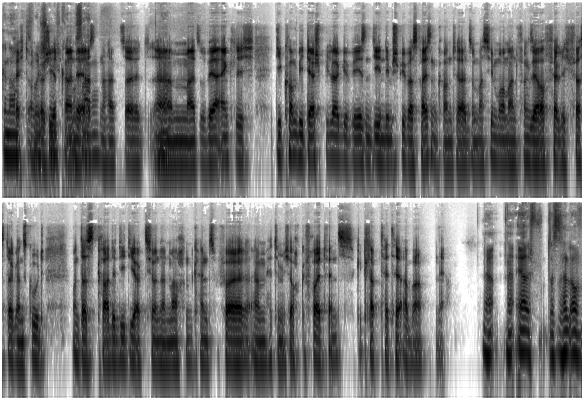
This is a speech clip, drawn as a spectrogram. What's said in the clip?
genau, recht engagiert war in der sagen. ersten Halbzeit. Ja. Ähm, also wäre eigentlich die Kombi der Spieler gewesen, die in dem Spiel was reißen konnte. Also Massimo am Anfang sehr auffällig, Förster ganz gut. Und dass gerade die die Aktion dann machen, kein Zufall, ähm, hätte mich auch gefreut, wenn es geklappt hätte, aber ja. Ja, na, ja, das ist halt auch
